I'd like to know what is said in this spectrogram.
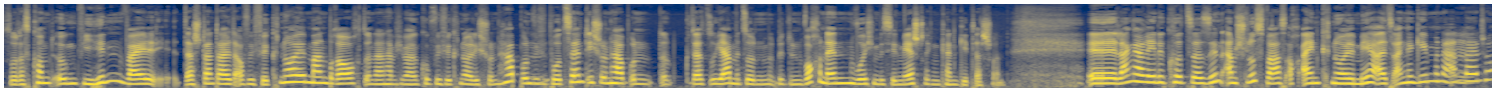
So, das kommt irgendwie hin, weil da stand halt auch, wie viel Knäuel man braucht. Und dann habe ich mal geguckt, wie viel Knäuel ich schon habe und wie viel Prozent ich schon habe. Und gedacht, so ja, mit so mit den Wochenenden, wo ich ein bisschen mehr stricken kann, geht das schon. Äh, langer Rede, kurzer Sinn. Am Schluss war es auch ein Knäuel mehr als angegeben in der Anleitung.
